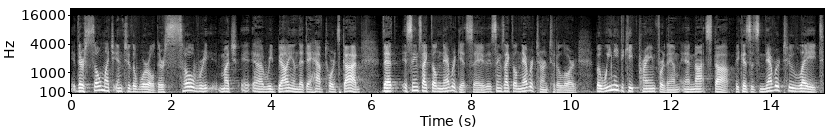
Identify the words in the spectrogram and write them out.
there's so much into the world, there's so re- much uh, rebellion that they have towards God that it seems like they'll never get saved. It seems like they'll never turn to the Lord. But we need to keep praying for them and not stop because it's never too late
